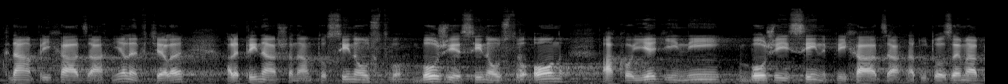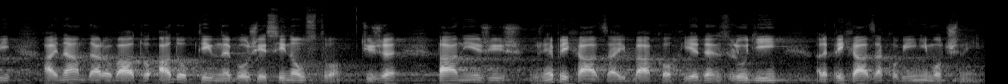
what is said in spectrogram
k nám prichádza nielen v tele, ale prináša nám to synovstvo, Božie synovstvo. On ako jediný Boží syn prichádza na túto zem, aby aj nám daroval to adoptívne Božie synovstvo. Čiže Pán Ježiš už neprichádza iba ako jeden z ľudí, ale prichádza ako výnimočný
